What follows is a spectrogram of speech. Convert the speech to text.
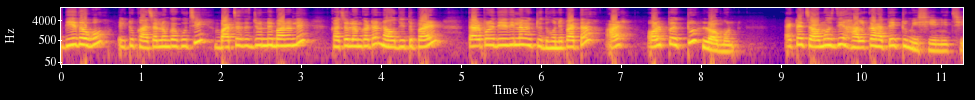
দিয়ে দেবো একটু কাঁচা লঙ্কা কুচি। বাচ্চাদের জন্য বানালে কাঁচা লঙ্কাটা নাও দিতে পারেন। তারপরে দিয়ে দিলাম একটু ধনে পাতা আর অল্প একটু লবণ। একটা চামচ দিয়ে হালকা হাতে একটু মিশিয়ে নিচ্ছি।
